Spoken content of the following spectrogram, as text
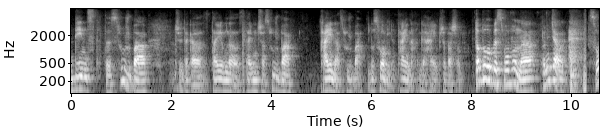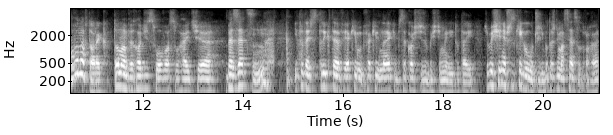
Dienst to jest służba, czyli taka tajemna, tajemnicza służba, tajna służba, dosłownie, tajna, geheim, przepraszam. To byłoby słowo na poniedziałek. Słowo na wtorek to nam wychodzi słowo, słuchajcie, besetzen. I tutaj stricte w jakim, w jakim, na jakiej wysokości, żebyście mieli tutaj, żebyście się nie wszystkiego uczyli, bo też nie ma sensu trochę.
